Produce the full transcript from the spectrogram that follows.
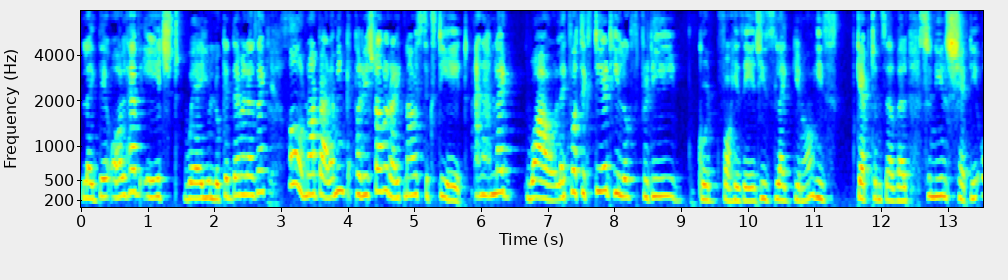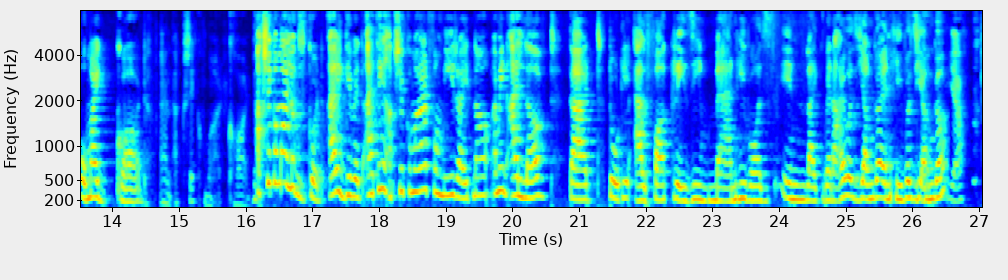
Like they all have aged where you look at them and I was like, Yes. oh, not bad. I mean, Paresh Rawal right now is 68, and I'm like, wow. Like for 68, he looks pretty good for his age. He's like, you know, he's kept himself well. Sunil Shetty, oh my god. And Akshay Kumar, God. Akshay Kumar looks good. I'll give it. I think Akshay Kumar for me right now. I mean, I loved that total alpha crazy man he was in like when I was younger and he was younger. Yeah.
